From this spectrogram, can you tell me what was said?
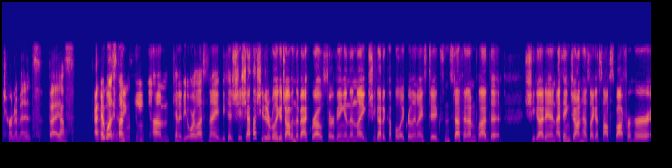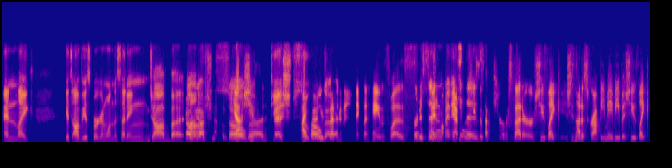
tournament. But Yeah. It was fun thing. seeing um Kennedi Orr last night because she, she I thought she did a really good job in the back row serving and then like she got a couple like really nice digs and stuff and I'm glad that she got in. I think John has like a soft spot for her and like it's obvious Bergen won the setting job, but Oh my um, gosh, she's so yeah, she's- good. yeah, she's I so thought- good. She's better than Nicklin Hames was. Her decision thought- yeah, making she's is just a pure setter. She's like she's not a scrappy maybe, but she's like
